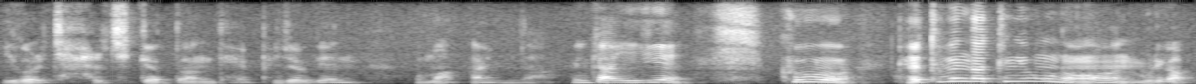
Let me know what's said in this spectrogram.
이걸 잘 지켰던 대표적인 음악가입니다. 그러니까 이게 그 베토벤 같은 경우는 우리가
